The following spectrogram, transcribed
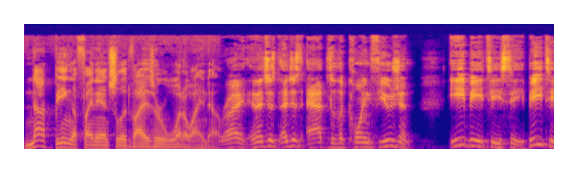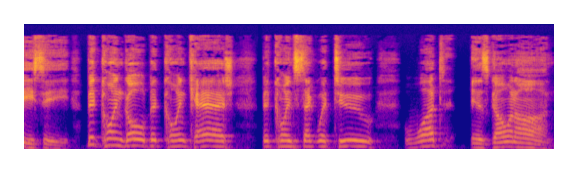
not being a financial advisor, what do I know? Right. And it just, it just adds to the coin fusion. EBTC, BTC, Bitcoin Gold, Bitcoin Cash, Bitcoin SegWit 2. What is going on?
